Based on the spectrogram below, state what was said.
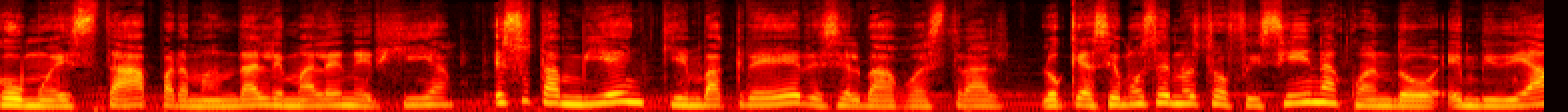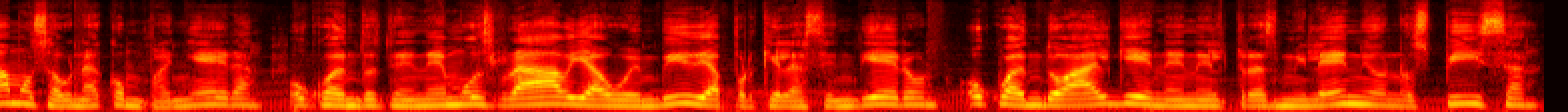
como está para mandarle mala energía, eso también quien va a creer es el bajo astral. Lo que hacemos en nuestra oficina cuando envidiamos a una compañera o cuando tenemos rabia o envidia porque la ascendieron o cuando alguien en el transmilenio nos pisa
